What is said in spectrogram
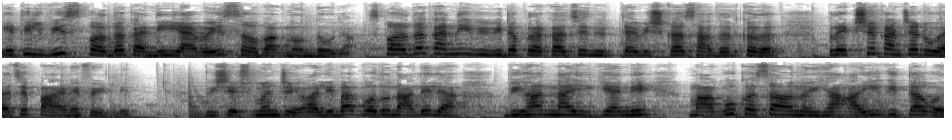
येथील वीस स्पर्धकांनी यावेळी सहभाग नोंदवला. स्पर्धकांनी विविध प्रकारचे नृत्याविष्कार सादर करत प्रेक्षकांच्या डोळ्याचे पारणे फेडले. विशेष म्हणजे अलिबागवरून आलेल्या विहान नाईक यांनी मागू कसा अन ह्या आई गीतावर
